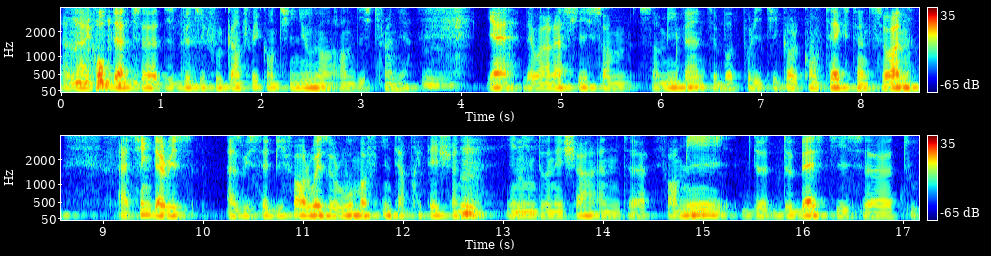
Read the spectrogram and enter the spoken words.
and I hope that uh, this beautiful country continue on, on this trend. Yeah, Mm. yeah. There were lastly some some events about political context and so on. I think there is, as we said before, always a room of interpretation Mm. in Mm. Indonesia, and uh, for me, the the best is uh, to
